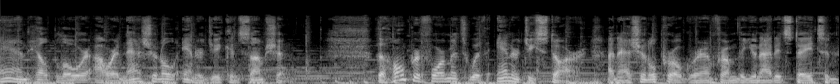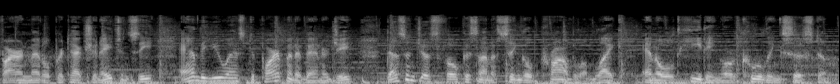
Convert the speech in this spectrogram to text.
and help lower our national energy consumption. The Home Performance with Energy Star, a national program from the United States Environmental Protection Agency and the U.S. Department of Energy, doesn't just focus on a single problem like an old heating or cooling system,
